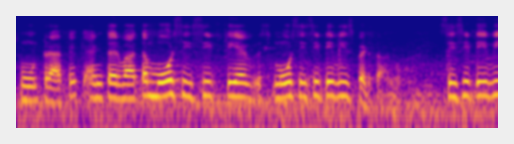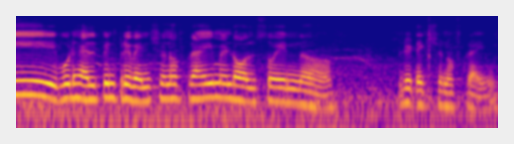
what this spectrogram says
smooth traffic and tarvata more CCTV more CCTVs pedtanu CCTV would help in prevention of crime and also in uh, detection of crime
